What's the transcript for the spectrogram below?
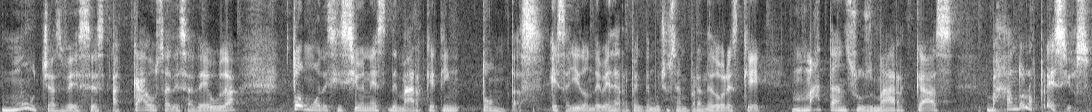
muchas veces a causa de esa deuda, tomo decisiones de marketing tontas. Es allí donde ves de repente muchos emprendedores que matan sus marcas bajando los precios.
